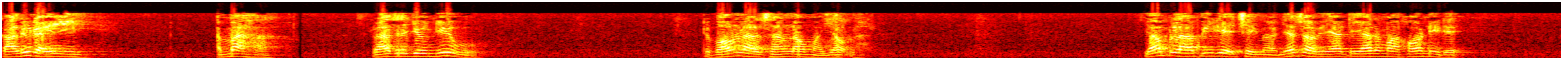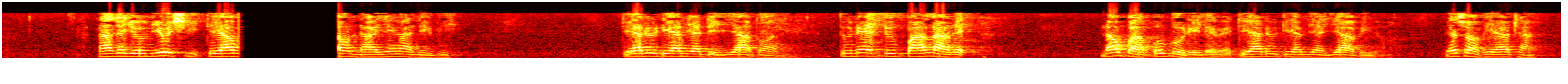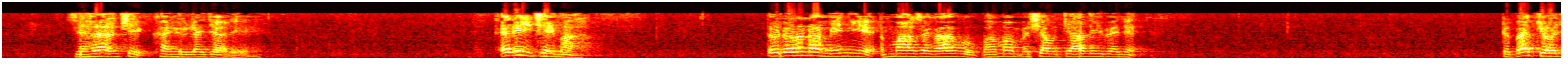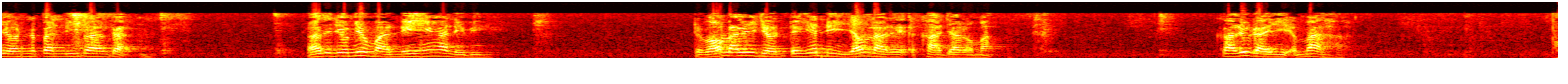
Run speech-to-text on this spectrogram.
ကာလုရာယီ အမတ်ဟာရာဇဂိုမြို့ကိုတပေါင်းလာဆန်းလောက်မှရောက်လာရောက်လာပြီးတဲ့အချိန်မှာမြတ်စွာဘုရားတရားဓမ္မဟောနေတဲ့ရာဇဂိုမြို့ရှိတရားအောင်နာရင်ကနေပြီးတရားသူတရားမြတ်တွေရသွားတယ်သူနဲ့တူပါလာတဲ့နောက်ပါပုဂ္ဂိုလ်တွေလည်းပဲတရားသူတရားမြတ်ရပြီးတော့မြတ်စွာဘုရားထံ ယဟန်အဖြစ်ခံယူလိုက်ကြတယ်အဲ့ဒီအချိန်မှာသုတ္တရဏမင်းကြီးရဲ့အမှားစကားကိုဘာမှမလျှောက်ကြားသေးပဲနဲ့တပတ်ကြော်ကြော်နှစ်ပတ်နီးပါးကရာဇဂိုမြို့မှာနေရင်ကနေပြီးတပေါင်းလာပြီးကြော်တရက်နေ့ရောက်လာတဲ့အခါကျတော့မှကာလုဒ္ဒာကြီးအမတ်ဟာ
